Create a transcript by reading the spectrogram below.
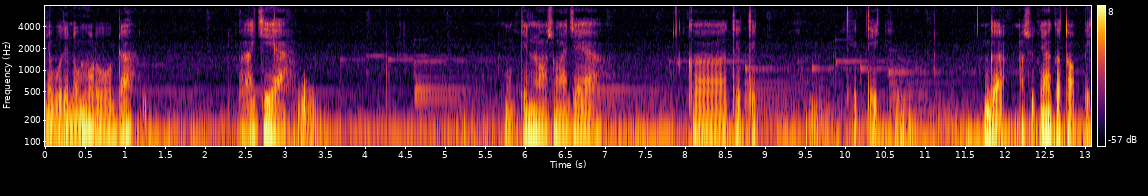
Nyebutin umur udah apalagi ya? Mungkin langsung aja ya ke titik titik. Enggak maksudnya ke topik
